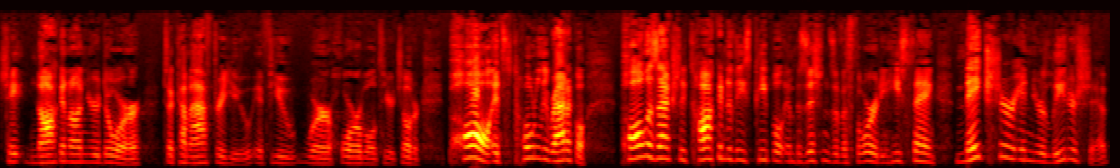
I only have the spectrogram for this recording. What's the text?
ch- knocking on your door to come after you if you were horrible to your children. Paul, it's totally radical. Paul is actually talking to these people in positions of authority. And he's saying, make sure in your leadership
